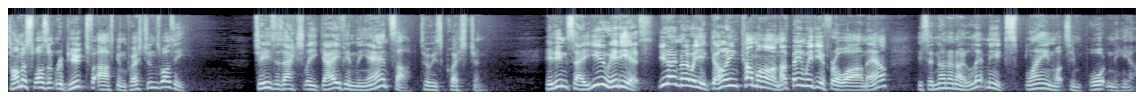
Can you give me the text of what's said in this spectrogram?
Thomas wasn't rebuked for asking questions, was he? Jesus actually gave him the answer to his question. He didn't say, You idiot, you don't know where you're going. Come on, I've been with you for a while now. He said, No, no, no, let me explain what's important here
